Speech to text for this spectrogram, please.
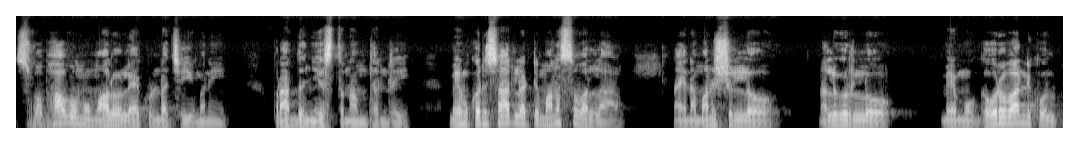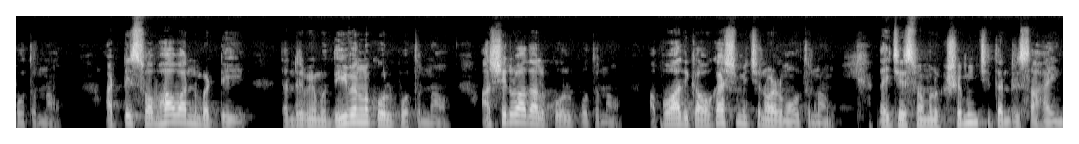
స్వభావము మాలో లేకుండా చేయమని ప్రార్థన చేస్తున్నాం తండ్రి. మేము కొన్నిసార్లు అట్టి మనస్సు వల్ల నాయన మనుషుల్లో నలుగురిలో మేము గౌరవాన్ని కోల్పోతున్నాం. అట్టి స్వభావాన్ని బట్టి తండ్రి మేము దీవెనలు కోల్పోతున్నాం ఆశీర్వాదాలు కోల్పోతున్నాం అపవాదికి అవకాశం ఇచ్చిన వాళ్ళం అవుతున్నాం. దయచేసి మమ్మల్ని క్షమించి తండ్రి సహాయం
